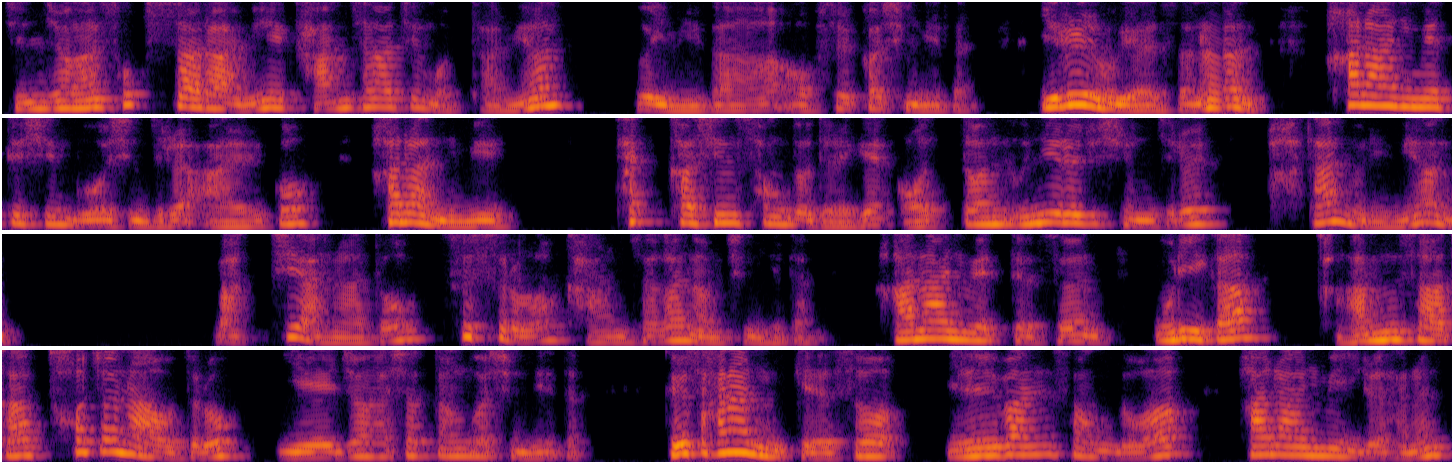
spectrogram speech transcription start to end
진정한 속사람이 감사하지 못하면 의미가 없을 것입니다. 이를 위해서는 하나님의 뜻이 무엇인지를 알고 하나님이 택하신 성도들에게 어떤 은혜를 주시는지를 받아 누리면 막지 않아도 스스로 감사가 넘칩니다. 하나님의 뜻은 우리가 감사가 터져나오도록 예정하셨던 것입니다. 그래서 하나님께서 일반 성도와 하나님의 일을 하는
